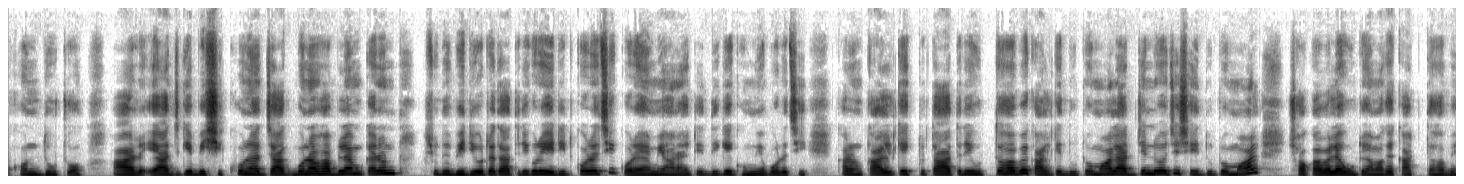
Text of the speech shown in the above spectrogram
এখন দুটো। আর আজকে বেশিক্ষণ আর জাগবো না ভাবলাম, কারণ শুধু ভিডিওটা তাড়াতাড়ি করে এডিট করেছি, করে আমি আড়াইটের দিকে ঘুমিয়ে পড়েছি। কারণ কালকে একটু তাড়াতাড়ি উঠতে হবে, কালকে দুটো মাল আর্জেন্ট রয়েছে, সেই দুটো মাল সকালবেলা উঠে আমাকে কাটতে হবে।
